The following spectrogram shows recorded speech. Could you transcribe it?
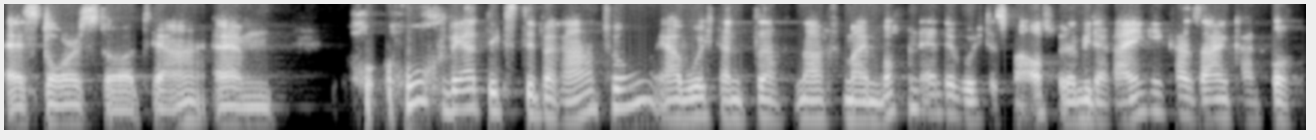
äh, Stores dort, ja. Ähm, hochwertigste Beratung, ja, wo ich dann nach meinem Wochenende, wo ich das mal ausbilde, wieder reingehen kann, sagen kann, oh,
